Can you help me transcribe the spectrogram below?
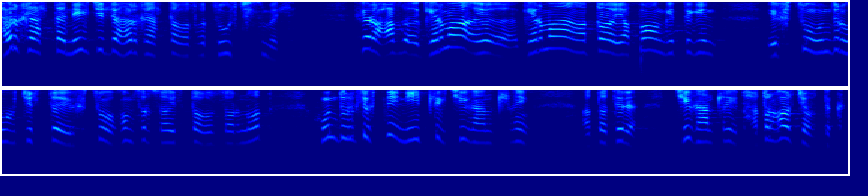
20 хялтаа нэг жилийн 20 хялтаа болгож зүүлчилсэн байлээ. Тэгэхээр Герман э, Герман одоо Япон гэдэг энэ зүйн өндөр хөгжилтэй зүйн ухамсар соёлтой улс орнууд хүн төрөлхтний нийтлэг чиг хандлагын одоо тэр чиг хандлагыг тодорхойлж явдаг.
